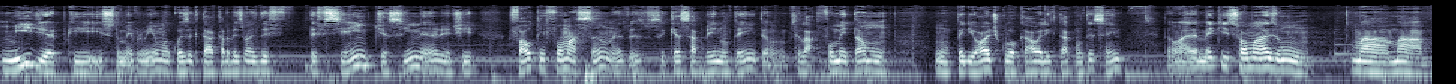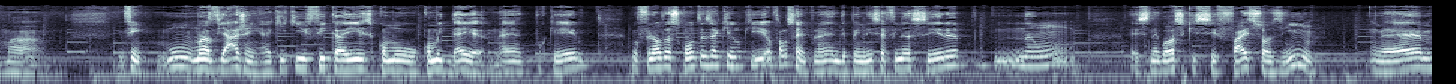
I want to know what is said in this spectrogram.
mídia, porque isso também para mim é uma coisa que está cada vez mais deficiente, assim, né? A gente falta informação, né? Às vezes você quer saber e não tem, então, sei lá, fomentar um, um periódico local ali que está acontecendo. Então é meio que só mais um, uma, uma, uma enfim, uma viagem aqui que fica aí como, como ideia, né? Porque no final das contas é aquilo que eu falo sempre, né? Independência financeira não esse negócio que se faz sozinho é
